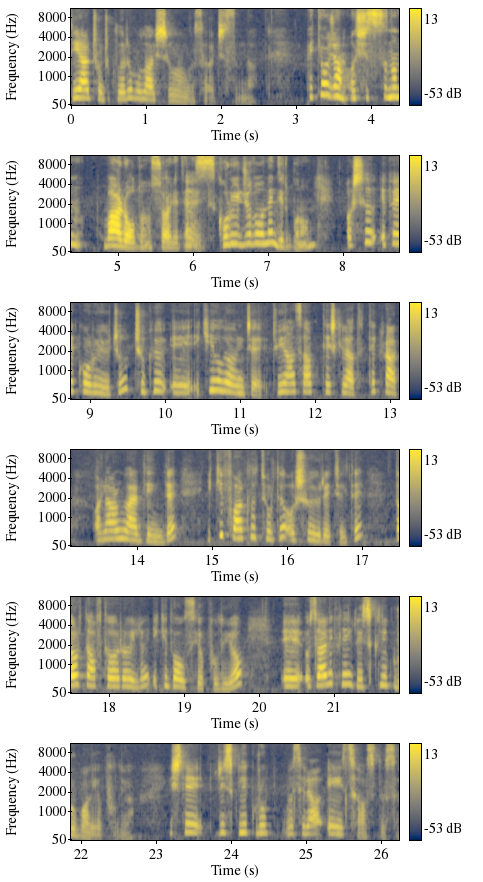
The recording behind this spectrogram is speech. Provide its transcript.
diğer çocukları bulaştırmaması açısından. Peki hocam aşısının var olduğunu söylediniz. Evet. Koruyuculuğu nedir bunun? Aşı epey koruyucu çünkü e, iki yıl önce Dünya Sağlık Teşkilatı tekrar alarm verdiğinde iki farklı türde aşı üretildi. Dört hafta arayla iki doz yapılıyor. E, özellikle riskli gruba yapılıyor. İşte riskli grup mesela AIDS hastası.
